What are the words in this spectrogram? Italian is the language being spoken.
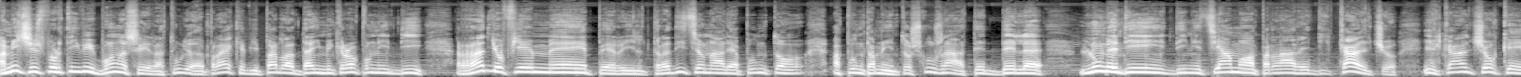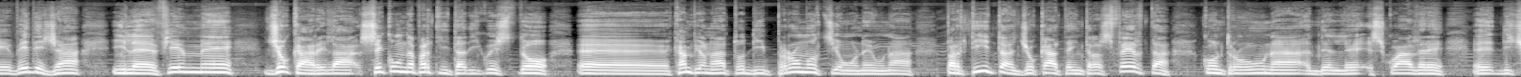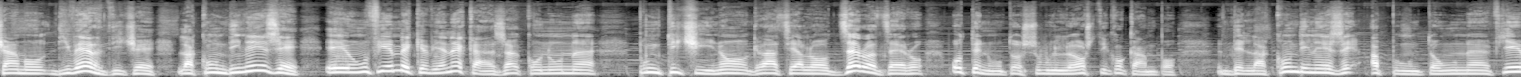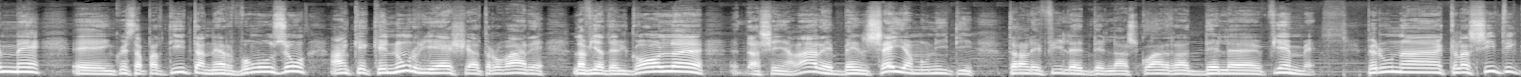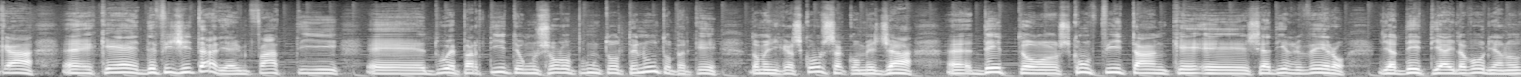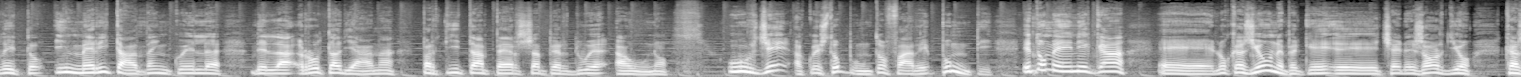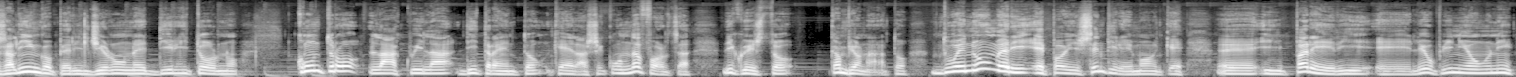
Amici sportivi, buonasera. Tullio da Praia che vi parla dai microfoni di Radio Fiemme per il tradizionale appunto, appuntamento, scusate, del lunedì. Iniziamo a parlare di calcio, il calcio che vede già il Fiemme giocare la seconda partita di questo eh, campionato di promozione, una partita giocata in trasferta contro una delle squadre eh, diciamo di vertice, la Condinese e un Fiemme che viene a casa con un punticino grazie allo 0-0 ottenuto sull'ostico campo della Condinese appunto. Un Fiemme eh, in questa partita nervoso anche che non riesce a trovare la via del gol eh, da segnalare ben sei ammoniti tra le file della squadra del Fiemme per una classifica eh, che è deficitaria, infatti eh, due partite, un solo punto ottenuto perché domenica scorsa, come già eh, detto, sconfitta anche, eh, se a dire il vero, gli addetti ai lavori hanno detto immeritata in quel della Rotaliana, partita persa per 2 a 1 urge a questo punto fare punti. E domenica è l'occasione perché eh, c'è l'esordio casalingo per il girone di ritorno contro l'Aquila di Trento che è la seconda forza di questo campionato. Due numeri e poi sentiremo anche eh, i pareri e le opinioni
